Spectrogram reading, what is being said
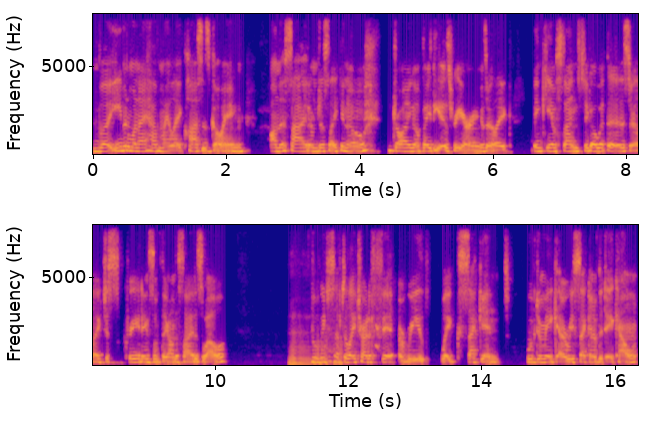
But even when I have my like classes going on the side, I'm just like, you know, drawing up ideas for earrings or like thinking of signs to go with this or like just creating something on the side as well. Mhm. But we just have to like try to fit every like second. We have to make every second of the day count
